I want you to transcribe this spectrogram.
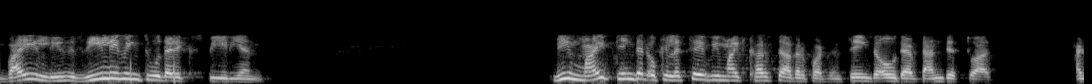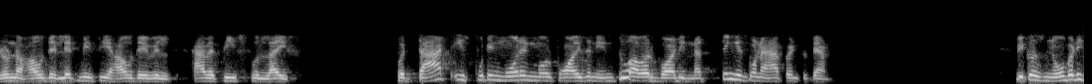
by reliving through that experience we might think that okay let's say we might curse the other person saying that oh they have done this to us. I don't know how they let me see how they will have a peaceful life. But that is putting more and more poison into our body. Nothing is going to happen to them. Because nobody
